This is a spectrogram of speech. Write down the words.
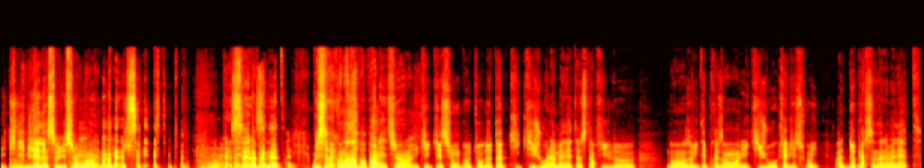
Équilibre, il est la solution. La Hein. C'est- pas- à la manette. Oui, c'est vrai qu'on en a pas parlé, tiens. Et que- question autour de table. Qui, qui joue à la manette à Starfield euh, dans les invités présents et qui joue au clavier souris? Deux personnes à la manette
